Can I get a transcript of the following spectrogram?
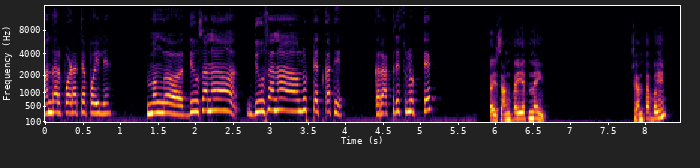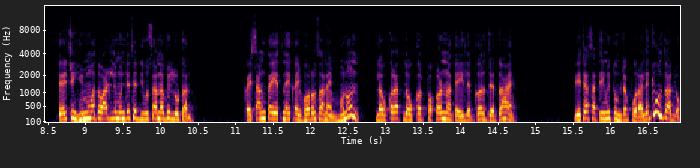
अंधार पडाच्या पहिले. मग दिवसानं दिवसानं लुटतेत का ते? का रात्रीच लुटतेत? काही सांगता येत नाही. शांताबाई त्याची हिंमत वाढली म्हणजे ते दिवसानं बी लुटन. काही सांगता येत नाही काही भरोसा नाही. म्हणून लवकरात लवकर पकडणं त्याला गरजेचं आहे. याच्यासाठी मी तुमच्या पोराला घेऊन चाललो.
